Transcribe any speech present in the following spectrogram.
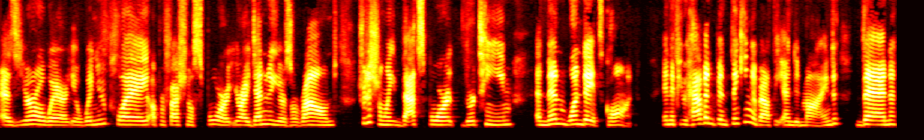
as you're aware, you know, when you play a professional sport, your identity is around traditionally that sport, your team, and then one day it's gone. And if you haven't been thinking about the end in mind, then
